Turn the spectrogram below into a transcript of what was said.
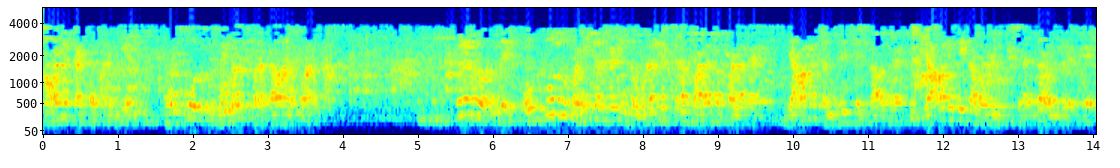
காலகட்டத்திலையும் ஒவ்வொரு குண பிரதானமா இருக்கும். பிறகு வந்து ஒவ்வொரு மனிதர்கள் இந்த உலகத்துல பழக பழக யார சந்திச்சிருக்காங்க யார் மீது அவர்களுக்கு சிறந்த வந்திருக்கு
